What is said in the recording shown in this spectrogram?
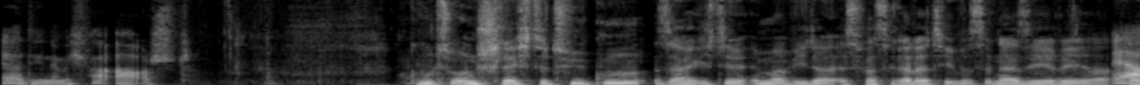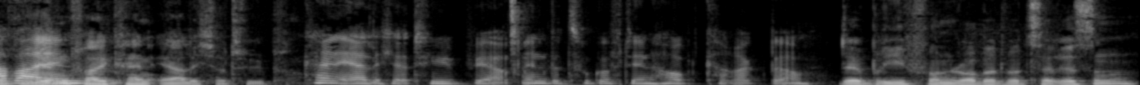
Er hat ihn nämlich verarscht. Gute und schlechte Typen, sage ich dir immer wieder, ist was Relatives in der Serie. Ja, Auf jeden in- Fall kein ehrlicher Typ. Kein ehrlicher Typ, ja, in Bezug auf den Hauptcharakter. Der Brief von Robert wird zerrissen,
